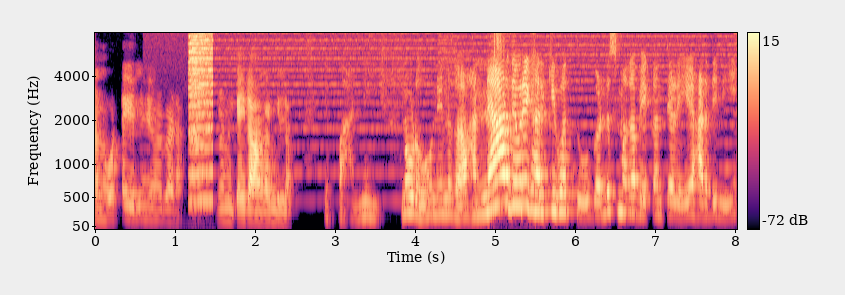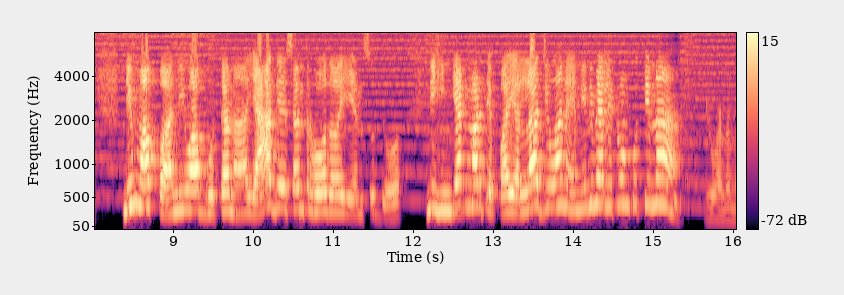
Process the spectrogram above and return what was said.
ನನ್ ಹೊಟ್ಟೆ ಏನು ಹೇಳ್ಬೇಡ. ನನ್ನ ಕೈಲಿ ಆಗಂಗಿಲ್ಲ. ಯಪ್ಪ ನೋಡು ನಿನಗ ಹನ್ನೆರಡು ದೇವ್ರಿಗೆ ಹರಕಿ ಹೊತ್ತು ಗಂಡಸ್ ಮಗ ಬೇಕಂತೇಳಿ ಹಾಡ್ದಿನಿ. ನಿಮ್ಮ ಅಪ್ಪ ನೀವ್ ಆ ಗುಟ್ಟನ ಯಾ ದೇಶಾಂತರ ಹೋದ ಏನ್ ಸುದ್ದು? ನೀ ಹಿಂಗ್ಯಾಕ್ ಮಾಡ್ತಿಯಪ್ಪ? ಎಲ್ಲಾ ಜೀವನೇ ನಿನ್ ಮೇಲೆ ಇಟ್ಕೊಂಡ್ ಕೂತಿನ? ಇವ ನನ್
